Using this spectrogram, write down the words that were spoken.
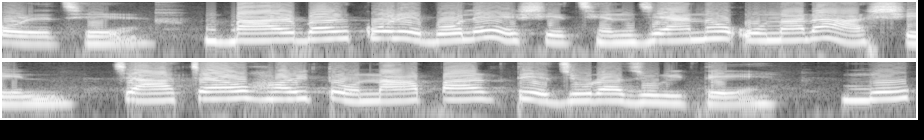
করেছে। বারবার করে বলে এসেছেন যেন ওনারা আসেন। চাচাও হয়তো না পারতে জোড়াজুড়িতে মুখ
